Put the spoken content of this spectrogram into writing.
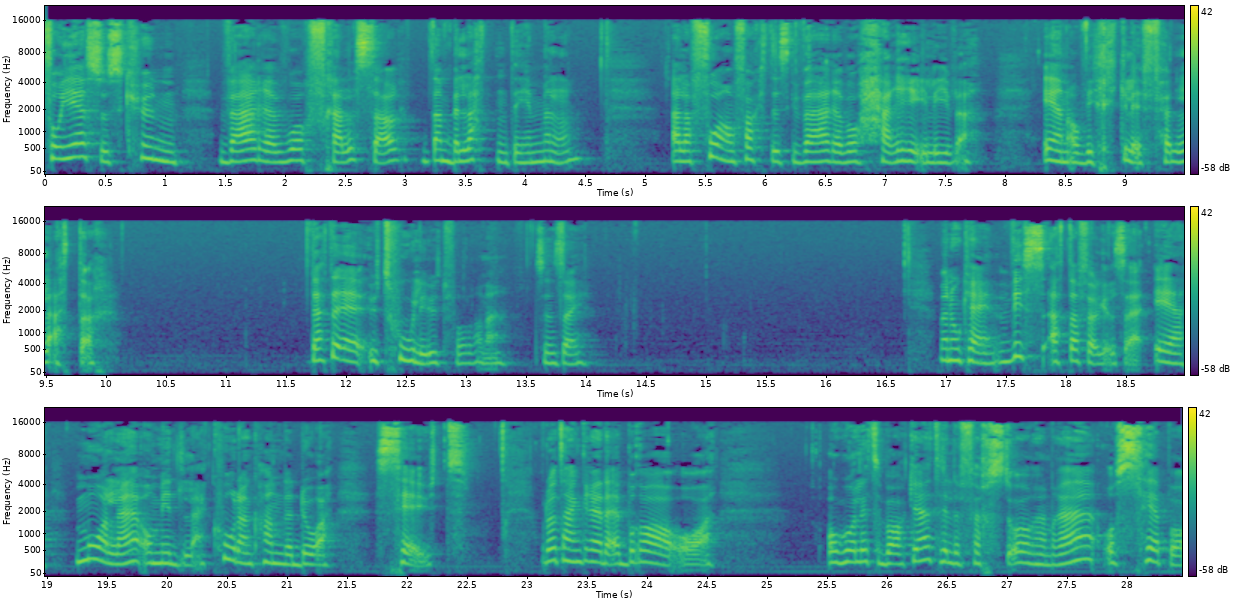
Får Jesus kun være vår frelser, den billetten til himmelen? Eller får han faktisk være vår herre i livet? En å virkelig følge etter? Dette er utrolig utfordrende, syns jeg. Men ok, hvis etterfølgelse er målet og middelet, hvordan kan det da se ut? Og Da tenker jeg det er bra å, å gå litt tilbake til det første århundret og se på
